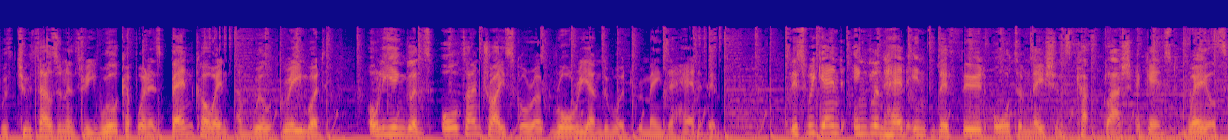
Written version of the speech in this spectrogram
with 2003 World Cup winners Ben Cohen and Will Greenwood. Only England's all-time try scorer Rory Underwood remains ahead of him. This weekend, England head into their third Autumn Nations Cup clash against Wales.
